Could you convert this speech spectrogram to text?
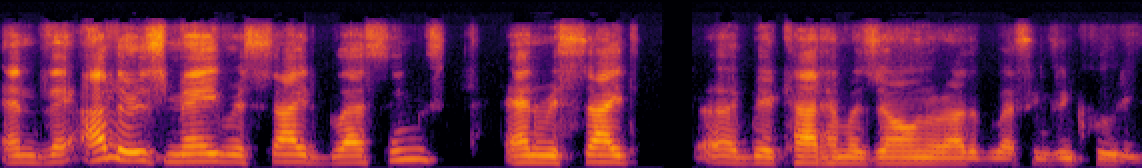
and the others may recite blessings and recite uh, Birkat Hamazon or other blessings, including.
